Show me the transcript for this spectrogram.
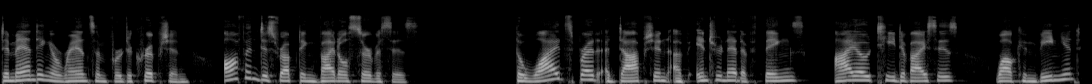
demanding a ransom for decryption, often disrupting vital services. The widespread adoption of Internet of Things, IoT devices, while convenient,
